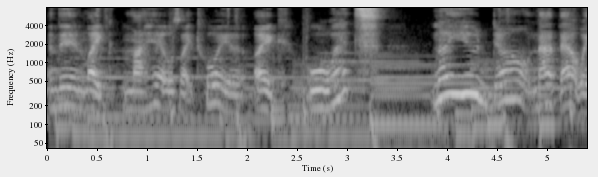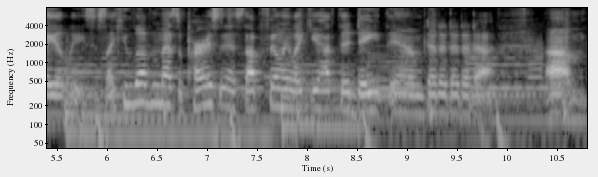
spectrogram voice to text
and then like my head was like, Toya, like, what? No, you don't. Not that way, at least. It's like you love them as a person and stop feeling like you have to date them. Da da da da da. Um,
